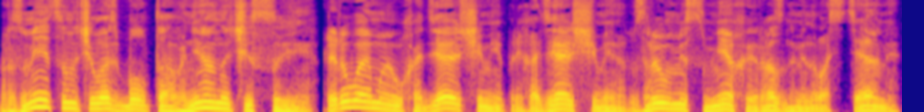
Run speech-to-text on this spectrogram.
Разумеется, началась болтовня на часы, прерываемая уходящими приходящими, взрывами смеха и разными новостями.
